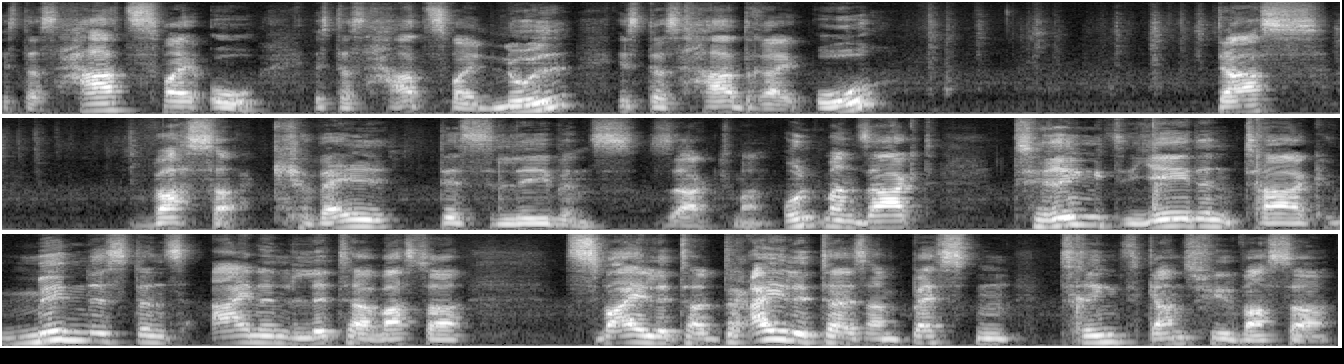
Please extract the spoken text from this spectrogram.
Ist das H2O? Ist das H20? Ist das H3O? Das Wasser, Quell des Lebens, sagt man. Und man sagt, trinkt jeden Tag mindestens einen Liter Wasser. Zwei Liter, drei Liter ist am besten. Trinkt ganz viel Wasser.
